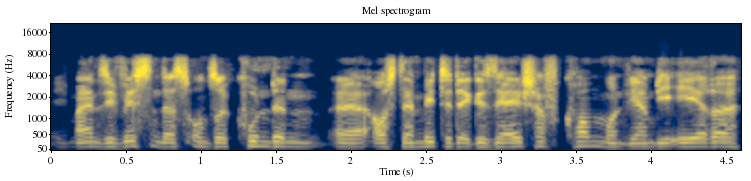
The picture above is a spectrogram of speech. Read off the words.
Ich meine, Sie wissen, dass unsere Kunden äh, aus der Mitte der Gesellschaft kommen und wir haben die Ehre,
